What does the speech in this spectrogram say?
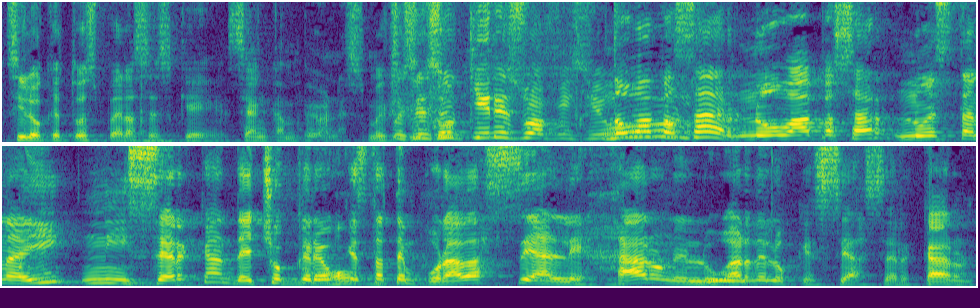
si lo que tú esperas es que sean campeones. ¿Me Pues eso quiere su afición. No va a pasar, no va a pasar, no están ahí ni cerca. De hecho, creo que esta temporada se alejaron en lugar de lo que se acercaron.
